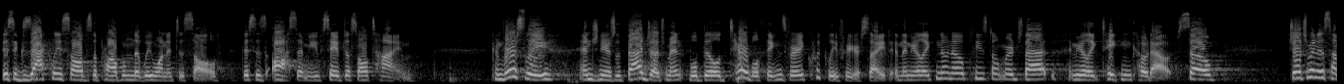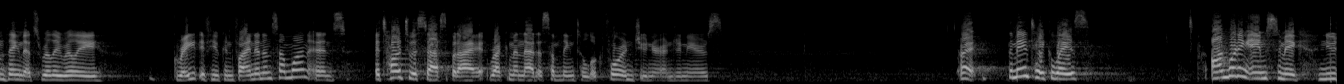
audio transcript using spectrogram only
this exactly solves the problem that we wanted to solve. This is awesome. You've saved us all time. Conversely, engineers with bad judgment will build terrible things very quickly for your site. And then you're like, no, no, please don't merge that. And you're like taking code out. So, judgment is something that's really, really great if you can find it in someone. And it's it's hard to assess, but I recommend that as something to look for in junior engineers. All right, the main takeaways. Onboarding aims to make new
